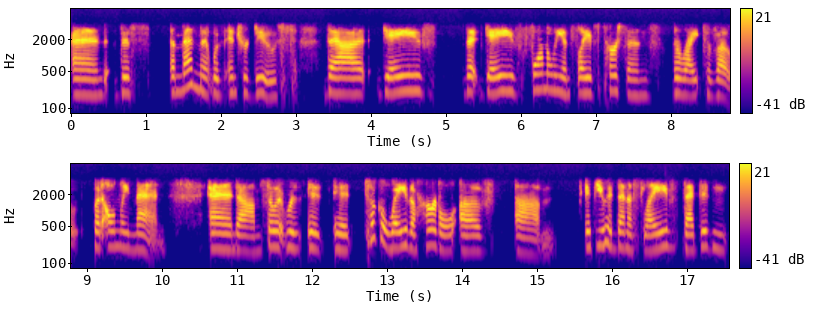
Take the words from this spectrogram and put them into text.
and this amendment was introduced that gave that gave formerly enslaved persons the right to vote, but only men and um, so it was it it took away the hurdle of um, if you had been a slave that didn't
